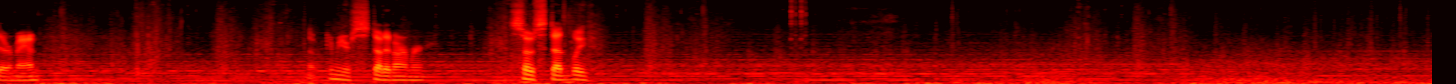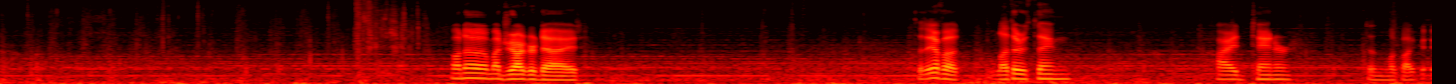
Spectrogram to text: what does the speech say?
there, man. Oh, give me your studded armor. So studly. Oh no, my jogger died. Do they have a leather thing? Hide tanner? Doesn't look like it.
